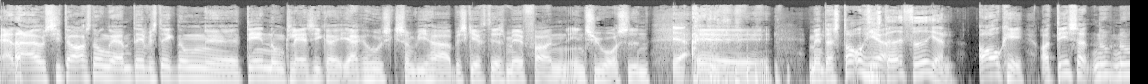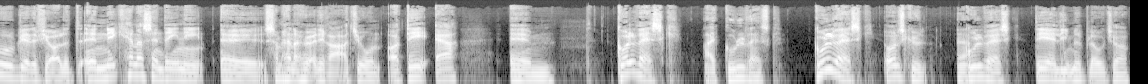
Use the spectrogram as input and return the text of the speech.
Ja, der er jo sige, der er også nogle af dem. Det er vist ikke nogen, øh, det er nogle klassikere, jeg kan huske, som vi har beskæftiget os med for en, en 20 år siden. ja. Øh, men der står De her... er stadig fede, Jan. Okay, og det er så, nu, nu bliver det fjollet. Øh, Nick, han har sendt en en, øh, som han har hørt i radioen, og det er øh, gulvvask. Ej, guldvask. Guldvask, undskyld. Ja. Guldvask, det er lige med blowjob.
